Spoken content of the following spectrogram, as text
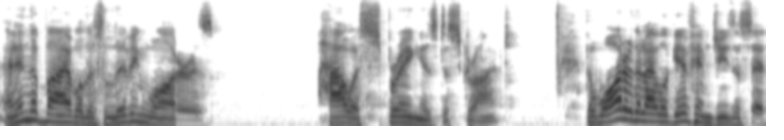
And in the Bible, this living water is how a spring is described. The water that I will give him, Jesus said,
